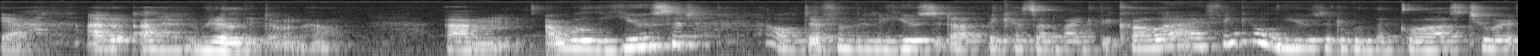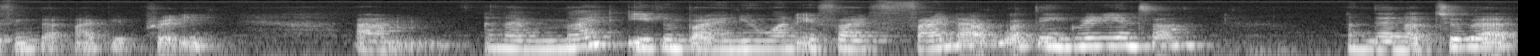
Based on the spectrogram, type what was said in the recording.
yeah, I, I really don't know. Um, I will use it. I'll definitely use it up because I like the color. I think I will use it with the glass too. I think that might be pretty. Um, and I might even buy a new one if I find out what the ingredients are. And they're not too bad.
